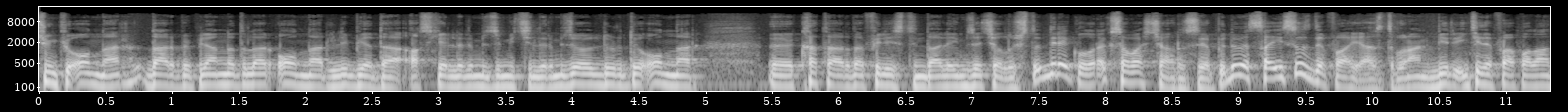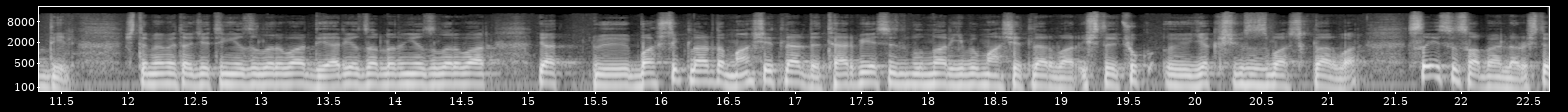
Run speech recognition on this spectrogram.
Çünkü onlar darbe planladılar. Onlar Libya'da askerlerimizi, miçilerimizi öldürdü. Onlar Katar'da, Filistin'de aleyhimize çalıştı. Direkt olarak savaş çağrısı yapıyordu ve sayısız defa yazdı bunu. Hani bir iki defa falan değil. İşte Mehmet Acet'in yazıları var, diğer yazarların yazıları var. Ya e, başlıklarda, manşetlerde terbiyesiz bunlar gibi manşetler var. İşte çok e, yakışıksız başlıklar var. Sayısız haberler. İşte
